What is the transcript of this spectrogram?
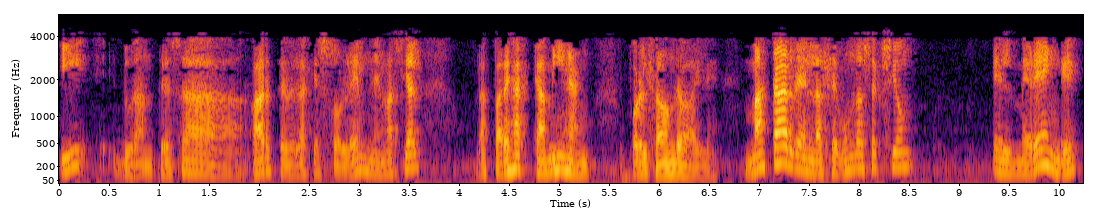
y durante esa parte, ¿verdad?, que es solemne marcial, las parejas caminan por el salón de baile. Más tarde, en la segunda sección, el merengue,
